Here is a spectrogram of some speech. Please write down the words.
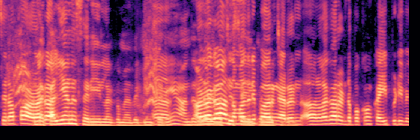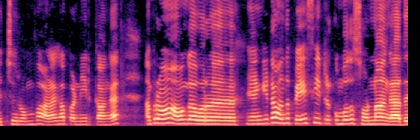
சிறப்பா அழகா கல்யாண சரியில் இருக்குமே வெட்டிங் சரி அந்த அழகா அந்த மாதிரி பாருங்க. ரெண்டு அழகா ரெண்டு பக்கம் கைப்பிடி வச்சு ரொம்ப அழகா பண்ணியிருக்காங்க. அப்புறம் அவங்க ஒரு என்கிட்ட வந்து பேசிட்டு இருக்கும்போது சொன்னாங்க. அது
